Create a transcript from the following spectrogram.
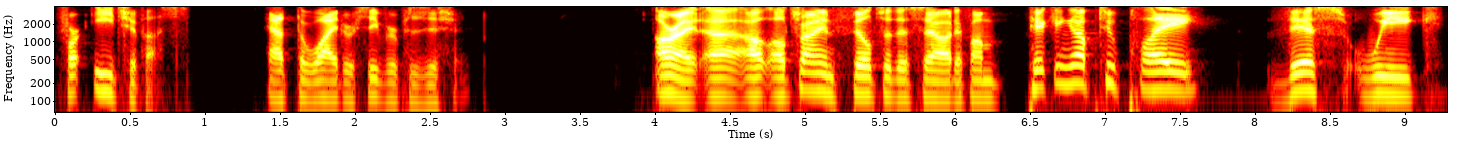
for each of us at the wide receiver position. All right, uh, I'll, I'll try and filter this out. If I'm picking up to play this week,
